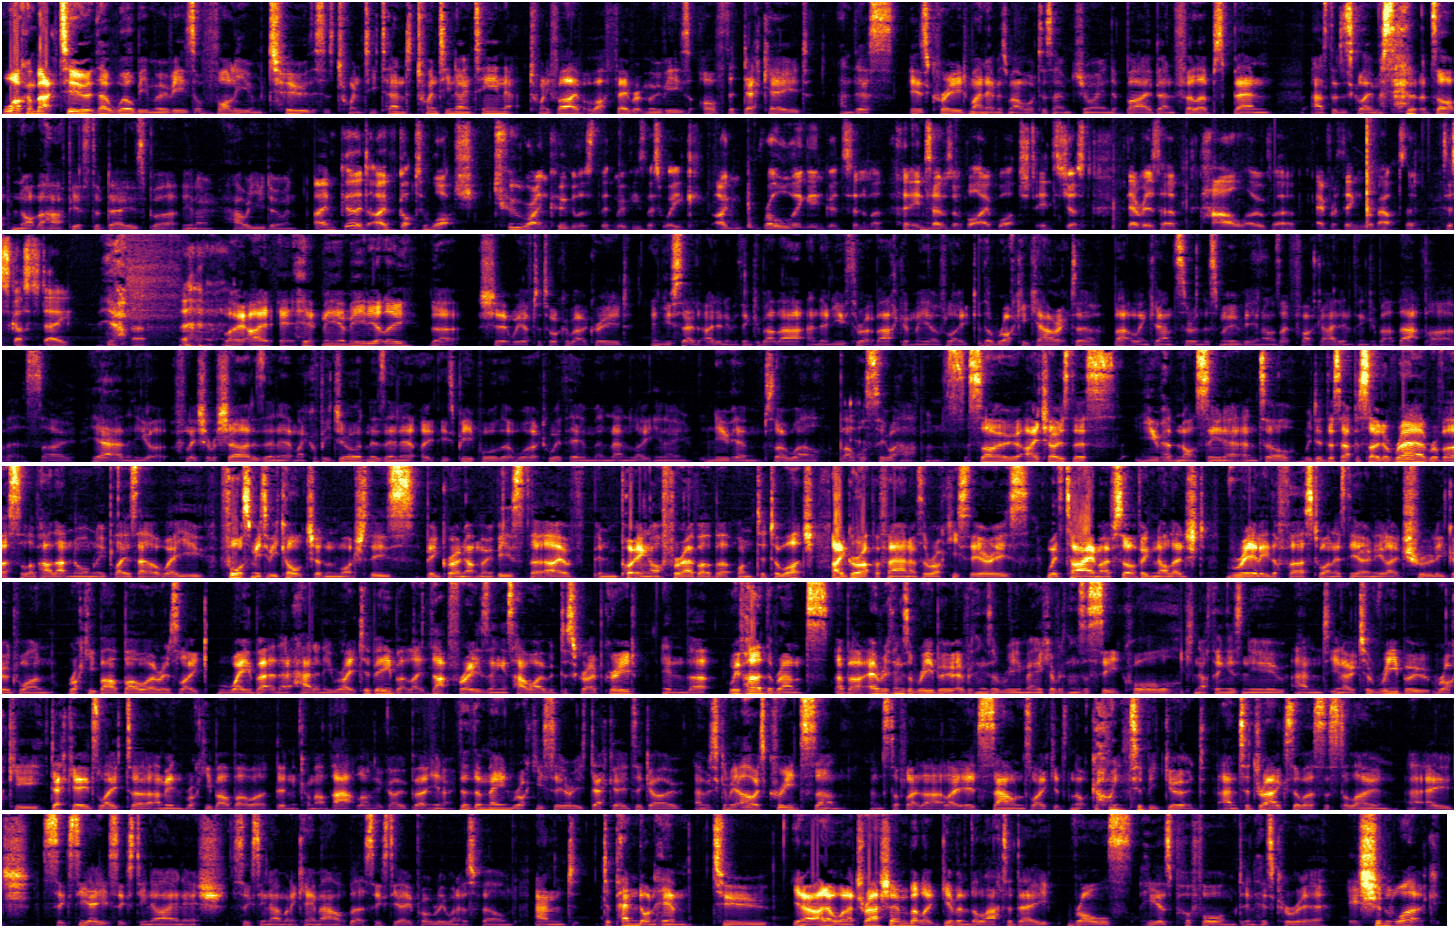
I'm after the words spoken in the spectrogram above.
Welcome back to There Will Be Movies Volume 2. This is 2010 to 2019, 25 of our favourite movies of the decade. And this is Creed. My name is Matt Waters. I'm joined by Ben Phillips. Ben, as the disclaimer said at the top, not the happiest of days, but, you know, how are you doing? I'm good. I've got to watch two Ryan Coogler movies this week. I'm rolling in good cinema in hmm. terms of what I've watched. It's just, there is a pall over everything we're about to discuss today. Yeah. Uh, like I, it hit me immediately that shit we have to talk about Creed, and you said I didn't even think about that, and then you threw it back at me of like the Rocky character battling cancer in this movie, and I was like, fuck, I didn't think about that part of it. So yeah, and then you got Phylicia Rashad is in it, Michael B. Jordan is in it, like these people that worked with him and and like you know knew him so well. But yeah. we'll see what happens. So I chose this you had not seen it until we did this episode. A rare reversal of how that normally plays out, where you force me to be cultured and watch these big grown up movies that I have been putting off forever but wanted to watch. I grew up a fan of the Rocky series. With time, I've sort of acknowledged really the first one is the only like truly good one. Rocky Balboa is like way better than it had any right to be, but like that phrasing is how I would describe Creed in that we've heard the rants about everything's a reboot, everything's a remake, everything's a sequel, nothing is new. And, you know, to reboot Rocky decades later, I mean, Rocky Balboa didn't come out that long ago, but, you know, the, the main Rocky series decades ago, and it's going to be, oh, it's Creed's son and stuff like that. Like it sounds like it's not going to be good. And to drag Sylvester Stallone at age 68, 69 ish, 69 when it came out, but 68 probably when it was filmed, and depend on him to you know i don't want to trash him but like given the latter day roles he has performed in his career it shouldn't work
